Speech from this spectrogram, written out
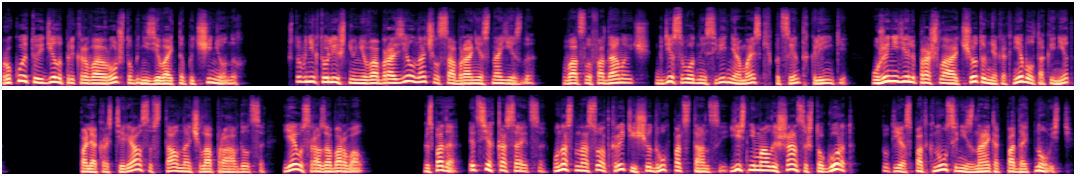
Рукой то и дело прикрываю рот, чтобы не зевать на подчиненных. Чтобы никто лишнего не вообразил, начал собрание с наезда. «Вацлав Адамович, где сводные сведения о майских пациентах клиники? Уже неделя прошла, а у меня как не был, так и нет. Поляк растерялся, встал, начал оправдываться. Я его сразу оборвал. Господа, это всех касается. У нас на носу открытие еще двух подстанций. Есть немалые шансы, что город... Тут я споткнулся, не зная, как подать новость.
